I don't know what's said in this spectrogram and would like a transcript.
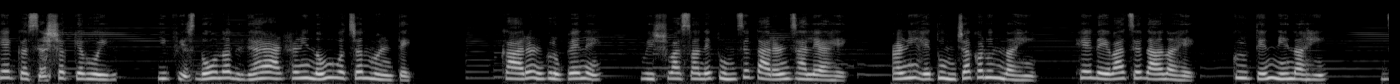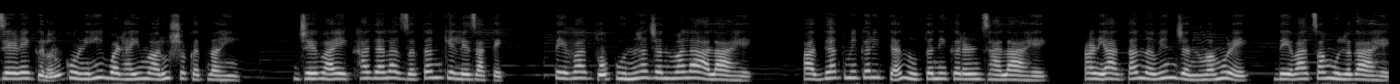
हे कसे शक्य होईल? इफिस दोन अध्याय आठ आणि नऊ वचन म्हणते. कारण कृपेने विश्वासाने तुमचे तारण झाले आहे आणि हे तुमच्याकडून नाही हे देवाचे दान आहे. कृतींनी नाही जेणेकरून कोणीही बढाई मारू शकत नाही. जेव्हा एखाद्याला जतन केले जाते तेव्हा तो पुन्हा जन्माला आला आहे. आध्यात्मिकरित्या नूतनीकरण झाला आहे आणि आता नवीन जन्मामुळे देवाचा मुलगा आहे.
